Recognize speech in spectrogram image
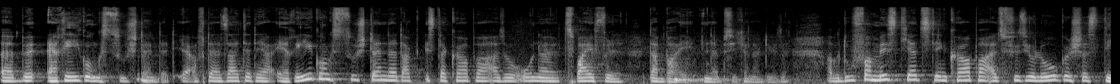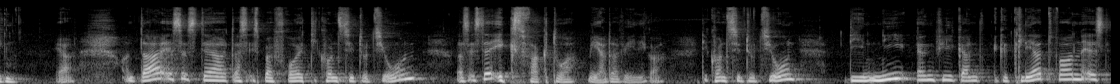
äh, Erregungszustände. Mhm. Auf der Seite der Erregungszustände, da ist der Körper also ohne Zweifel dabei in der Psychoanalyse. Aber du vermisst jetzt den Körper als physiologisches Ding. Ja. Und da ist es der, das ist bei Freud die Konstitution, das ist der X-Faktor, mehr oder weniger. Die Konstitution, die nie irgendwie ganz geklärt worden ist,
